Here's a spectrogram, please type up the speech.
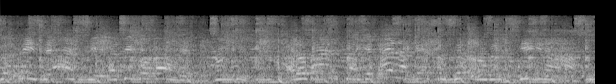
sorprese, anzi, particolare. Roberta, che bella che è stasera Robertina!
